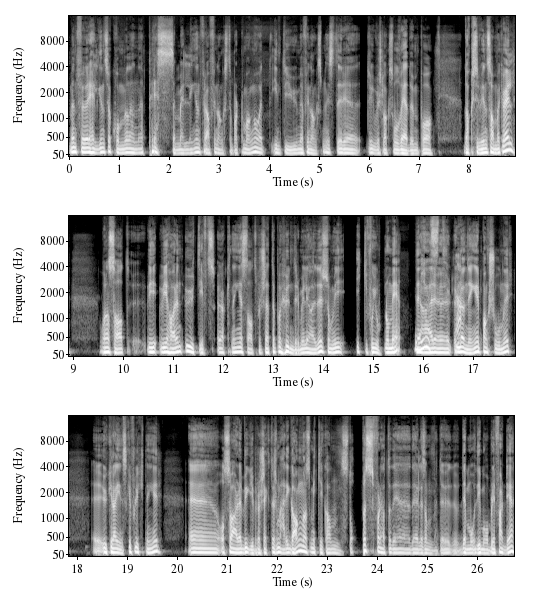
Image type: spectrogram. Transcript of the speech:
men før helgen så kom jo denne pressemeldingen fra Finansdepartementet og et intervju med finansminister eh, Trygve Slagsvold Vedum på Dagsrevyen samme kveld, hvor han sa at vi, vi, har en utgiftsøkning i statsbudsjettet på 100 milliarder som vi ikke får gjort noe med. Det Minst, er uh, lønninger, pensjoner, uh, ukrainske flyktninger. Eh, og så er det byggeprosjekter som er i gang, og som ikke kan stoppes, for det, det liksom, det, de må bli ferdige.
